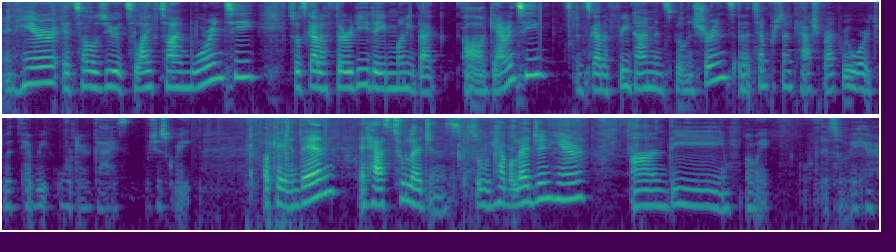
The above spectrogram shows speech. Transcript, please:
And here it tells you it's lifetime warranty. So it's got a 30 day money back uh, guarantee. It's got a free diamond spill insurance and a 10% cashback rewards with every order, guys, which is great. Okay, and then it has two legends. So we have a legend here on the, oh wait, this over here.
